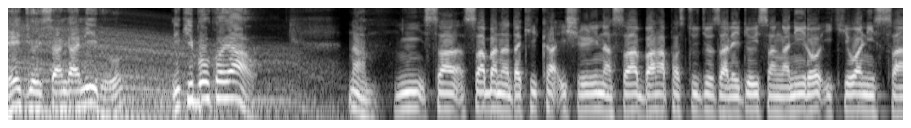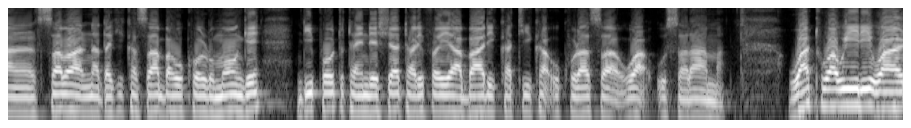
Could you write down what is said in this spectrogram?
Radio Isanganiro ni kiboko yao. Naam, ni saa saba na dakika 27 hapa studio za Radio Isanganiro ikiwa ni saa saba na dakika saba huko Rumonge ndipo tutaendeshea taarifa ya habari katika ukurasa wa usalama. Watu wawili wa,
